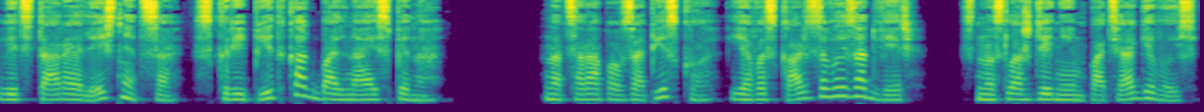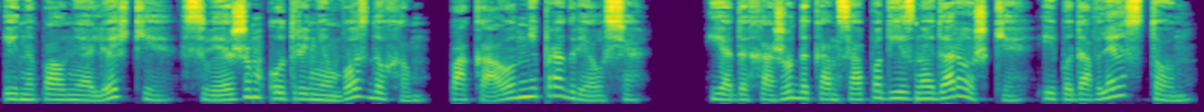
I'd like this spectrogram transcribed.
ведь старая лестница скрипит, как больная спина. Нацарапав записку, я выскальзываю за дверь. С наслаждением потягиваюсь и наполняю легкие свежим утренним воздухом, пока он не прогрелся. Я дохожу до конца подъездной дорожки и подавляю стон,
